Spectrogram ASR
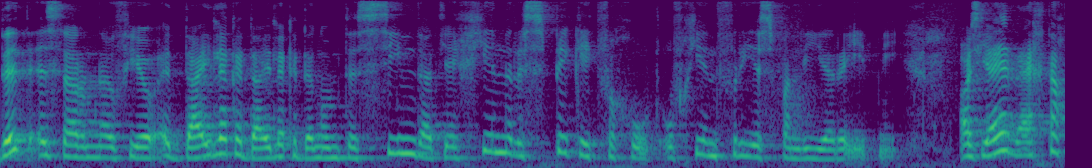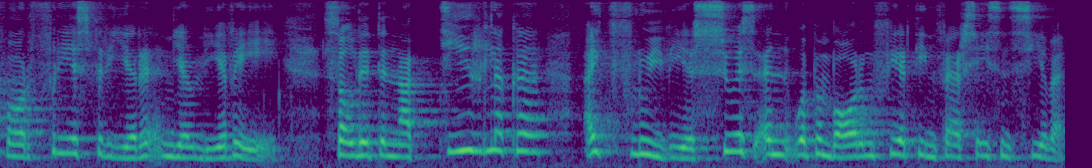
Dit is daarom nou vir jou 'n duidelike duidelike ding om te sien dat jy geen respek het vir God of geen vrees van die Here het nie. As jy regtig waar vrees vir die Here in jou lewe het, sal dit 'n natuurlike uitvloei wees, soos in Openbaring 14 vers 6 en 7,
